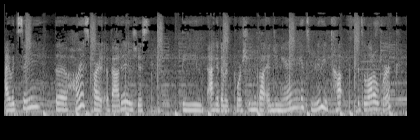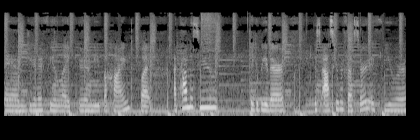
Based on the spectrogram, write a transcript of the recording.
I would say the hardest part about it is just the academic portion about engineering. It's really tough. It's a lot of work and you're gonna feel like you're gonna be behind, but I promise you, take a breather, just ask your professor if you were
